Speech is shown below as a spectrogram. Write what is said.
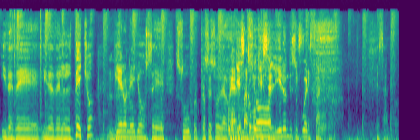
y desde, y desde el techo vieron ellos eh, su pr- proceso de Como que- reanimación. como que salieron de su Es- cuerpo. Exacto. Exacto.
